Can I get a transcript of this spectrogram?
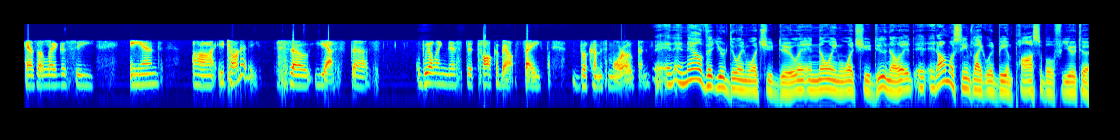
as a legacy and uh, eternity. So, yes, the willingness to talk about faith becomes more open. And, and now that you're doing what you do and knowing what you do know, it, it, it, almost seems like it would be impossible for you to,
